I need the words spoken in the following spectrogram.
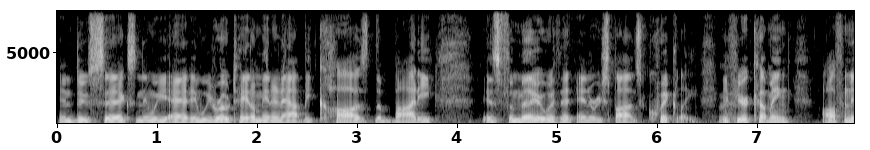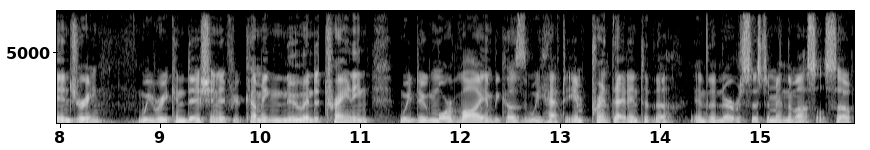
and do six, and then we add and we rotate them in and out because the body is familiar with it and responds quickly. If you're coming off an injury, we recondition. If you're coming new into training, we do more volume because we have to imprint that into the into the nervous system and the muscles. So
